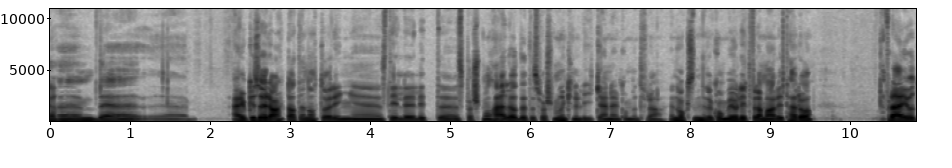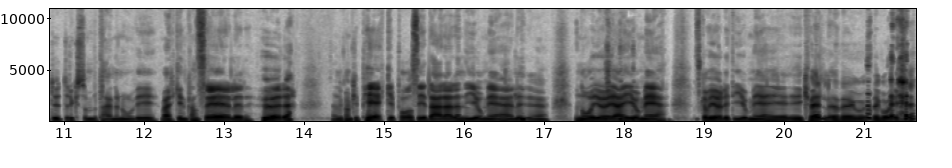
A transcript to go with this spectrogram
Ja. Ehm, Det eh, er jo ikke så rart at en åtteåring eh, stiller litt eh, spørsmål her, og dette spørsmålet kunne like gjerne kommet fra en voksen. Det kommer jo litt fra Marit her òg. For det er jo et uttrykk som betegner noe vi verken kan se eller høre. Du kan ikke peke på og si 'der er en i og med', eller 'nå gjør jeg i og med'. Skal vi gjøre litt i og med i kveld? Det, det, går ikke.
